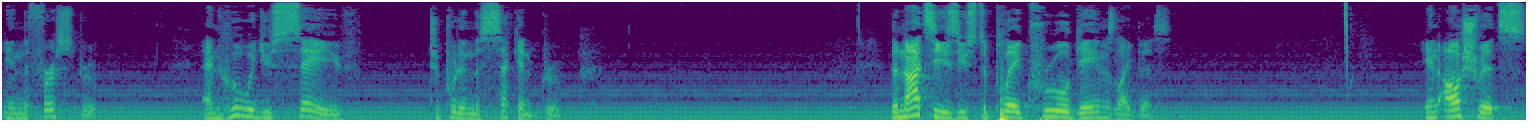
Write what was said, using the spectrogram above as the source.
in the first group? And who would you save to put in the second group? The Nazis used to play cruel games like this. In Auschwitz,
